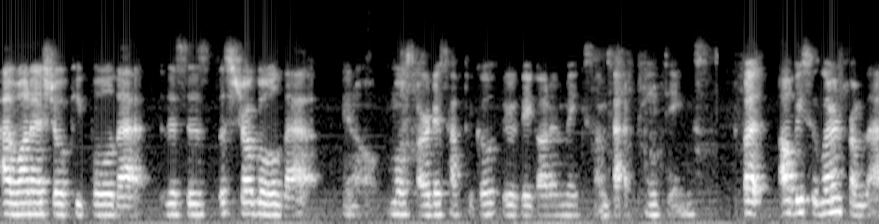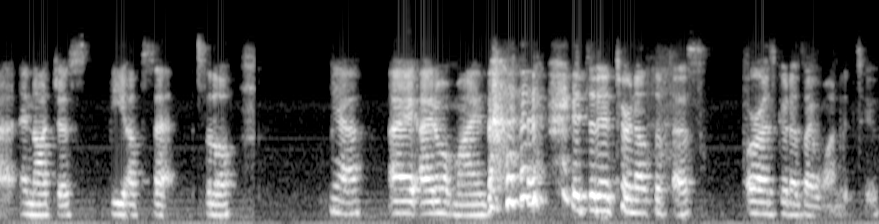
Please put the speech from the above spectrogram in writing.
I want to show people that this is the struggle that you know most artists have to go through. They gotta make some bad paintings, but obviously learn from that and not just be upset. So, yeah, I I don't mind that it didn't turn out the best or as good as I wanted to.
